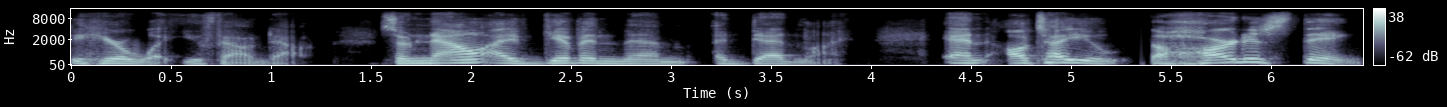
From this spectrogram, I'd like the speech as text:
to hear what you found out. So now I've given them a deadline. And I'll tell you, the hardest thing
